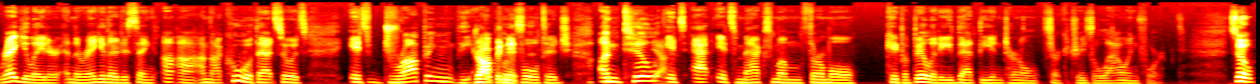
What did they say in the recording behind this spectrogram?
regulator, and the regulator is saying, "Uh, uh I'm not cool with that." So it's it's dropping the Dropping output voltage until Yeah. it's at its maximum thermal capability that the internal circuitry is allowing for. So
